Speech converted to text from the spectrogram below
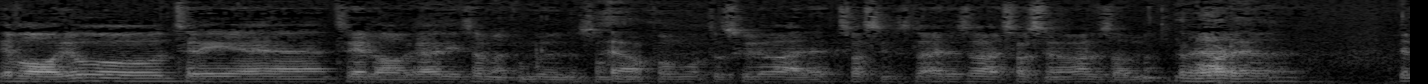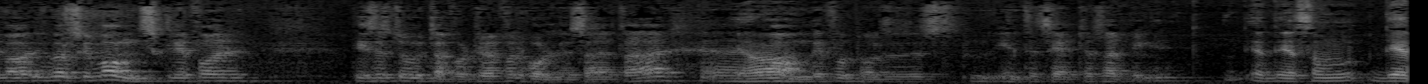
Det var jo tre, tre, lag her i samme kommune som på en måte skulle være et satsingslag alle sammen. Det var det. Det var ganske vanskelig for de som sto utafor til å forholde seg til dette her. Eh, Ja. Vanlige fotballinteresserte serpinger. Det som, det,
